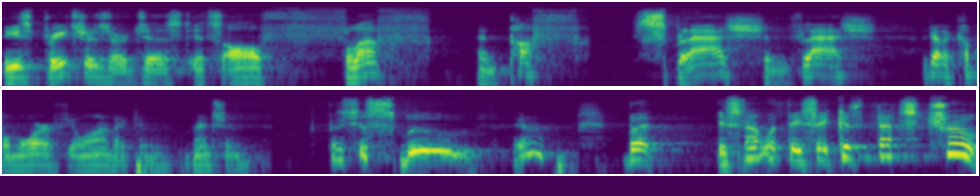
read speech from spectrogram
These preachers are just, it's all fluff and puff, splash and flash. I got a couple more if you want, I can mention. But it's just smooth, yeah. But it's not what they say, because that's true.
